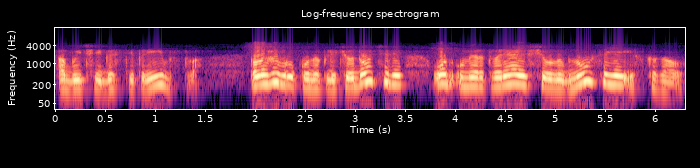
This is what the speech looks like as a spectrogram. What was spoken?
обычаи гостеприимства. Положив руку на плечо дочери, он умиротворяюще улыбнулся ей и сказал,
